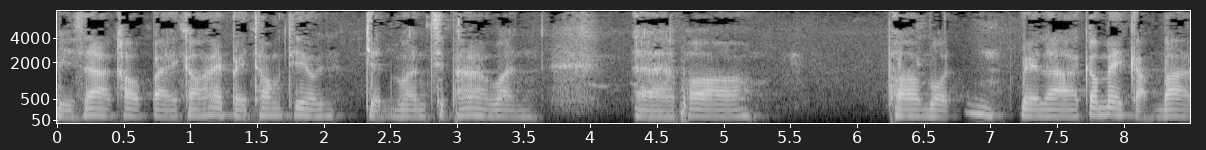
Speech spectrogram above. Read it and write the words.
วีซ่าเข้าไปเขาให้ไปท่องเที่ยวเจ็ดวันสิบห้าวันแต่พอพอหมดเวลาก็ไม่กลับบ้าน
